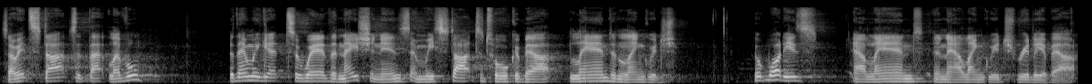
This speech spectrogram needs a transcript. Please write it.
So it starts at that level. But then we get to where the nation is and we start to talk about land and language. But what is our land and our language really about?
